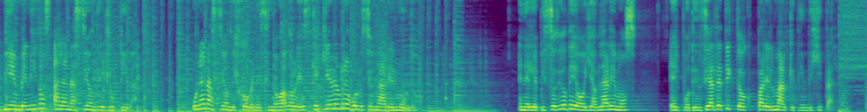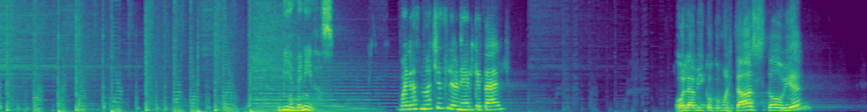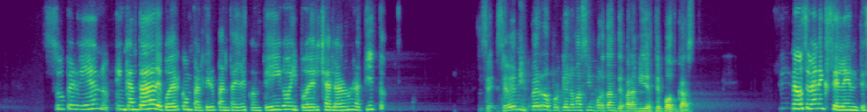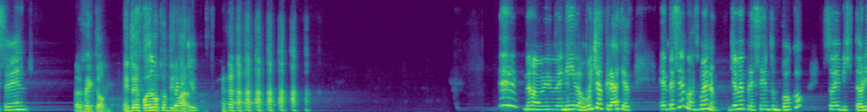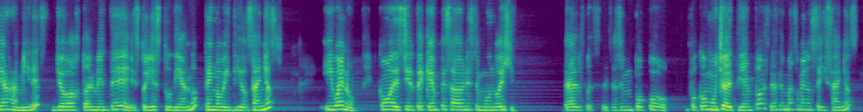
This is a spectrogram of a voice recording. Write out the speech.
Bienvenidos a la Nación Disruptiva, una nación de jóvenes innovadores que quieren revolucionar el mundo. En el episodio de hoy hablaremos el potencial de TikTok para el marketing digital. Bienvenidos. Buenas noches, Leonel, ¿qué tal? Hola Vico, ¿cómo estás? ¿Todo bien? Súper bien, encantada de poder compartir pantalla contigo y poder charlar un ratito. Se, ven mis perros porque es lo más importante para mí de este podcast. Sí, no, se ven excelentes, se ven. Perfecto, entonces podemos continuar. no, bienvenido, muchas gracias. Empecemos. Bueno, yo me presento un poco. Soy Victoria Ramírez. Yo actualmente estoy estudiando, tengo 22 años. Y bueno, ¿cómo decirte que he empezado en este mundo digital? Pues desde hace un poco, un poco mucho de tiempo, desde hace más o menos seis años,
